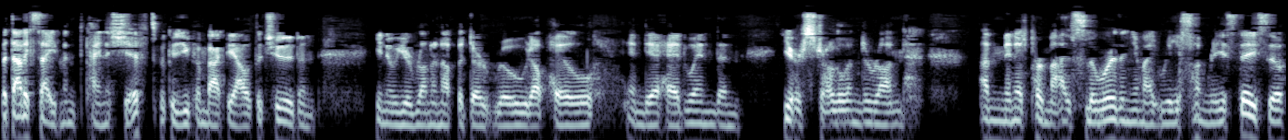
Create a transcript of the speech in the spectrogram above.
but that excitement kind of shifts because you come back to altitude and, you know, you're running up a dirt road uphill into a headwind and you're struggling to run a minute per mile slower than you might race on race day. So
